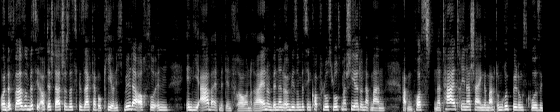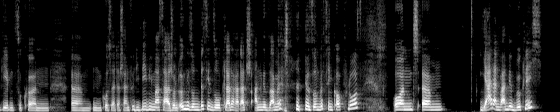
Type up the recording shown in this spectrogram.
und das war so ein bisschen auch der Startschuss, dass ich gesagt habe, okay, und ich will da auch so in, in die Arbeit mit den Frauen rein und bin dann irgendwie so ein bisschen kopflos losmarschiert und habe mal einen, hab einen Postnataltrainerschein gemacht, um Rückbildungskurse geben zu können, ähm, einen Kursleiterschein für die Babymassage und irgendwie so ein bisschen so Kladderadatsch angesammelt, so ein bisschen kopflos. Und ähm, ja, dann waren wir wirklich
